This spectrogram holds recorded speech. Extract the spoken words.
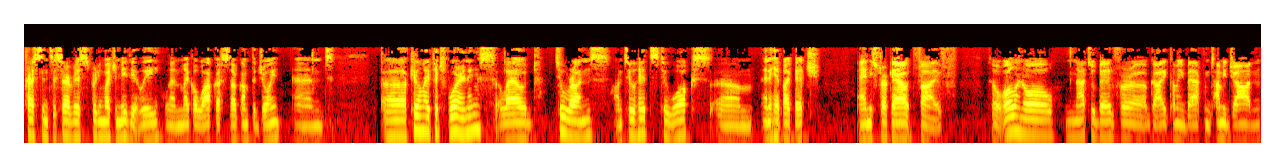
pressed into service pretty much immediately when Michael Wacha stuck up the joint, and uh, Kilome pitched four innings, allowed two runs on two hits, two walks, um, and a hit by pitch, and he struck out five. So all in all, not too bad for a guy coming back from Tommy John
